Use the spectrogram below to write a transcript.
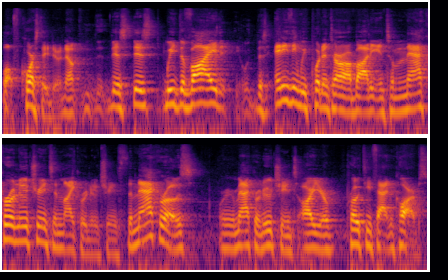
Well, of course they do. Now, this, this, we divide this, anything we put into our body into macronutrients and micronutrients. The macros, or your macronutrients, are your protein, fat, and carbs.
